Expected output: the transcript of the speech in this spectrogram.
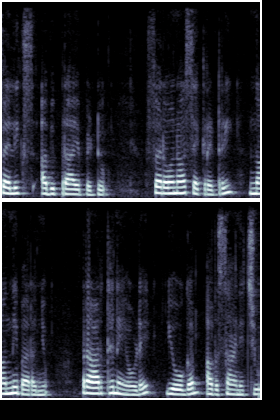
ഫെലിക്സ് അഭിപ്രായപ്പെട്ടു. ഫെറോന സെക്രട്ടറി നന്ദി പറഞ്ഞു. പ്രാർത്ഥനയോടെ യോഗം അവസാനിച്ചു.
